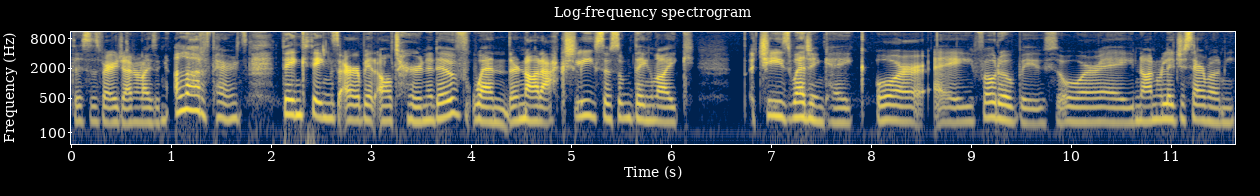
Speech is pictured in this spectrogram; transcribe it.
this is very generalizing. A lot of parents think things are a bit alternative when they're not actually. So something like a cheese wedding cake or a photo booth or a non-religious ceremony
